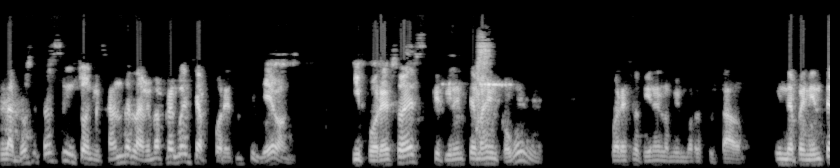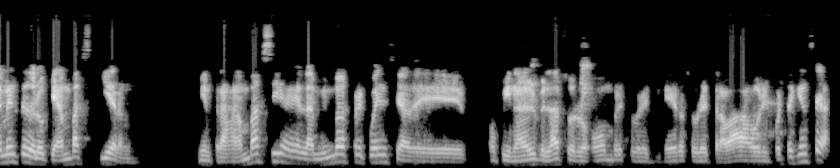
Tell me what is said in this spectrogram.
las dos están sintonizando en la misma frecuencia, por eso se llevan. Y por eso es que tienen temas en común. Por eso tienen los mismos resultados. Independientemente de lo que ambas quieran, mientras ambas sigan en la misma frecuencia de opinar ¿verdad? sobre los hombres, sobre el dinero, sobre el trabajo, no importa quién sea,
